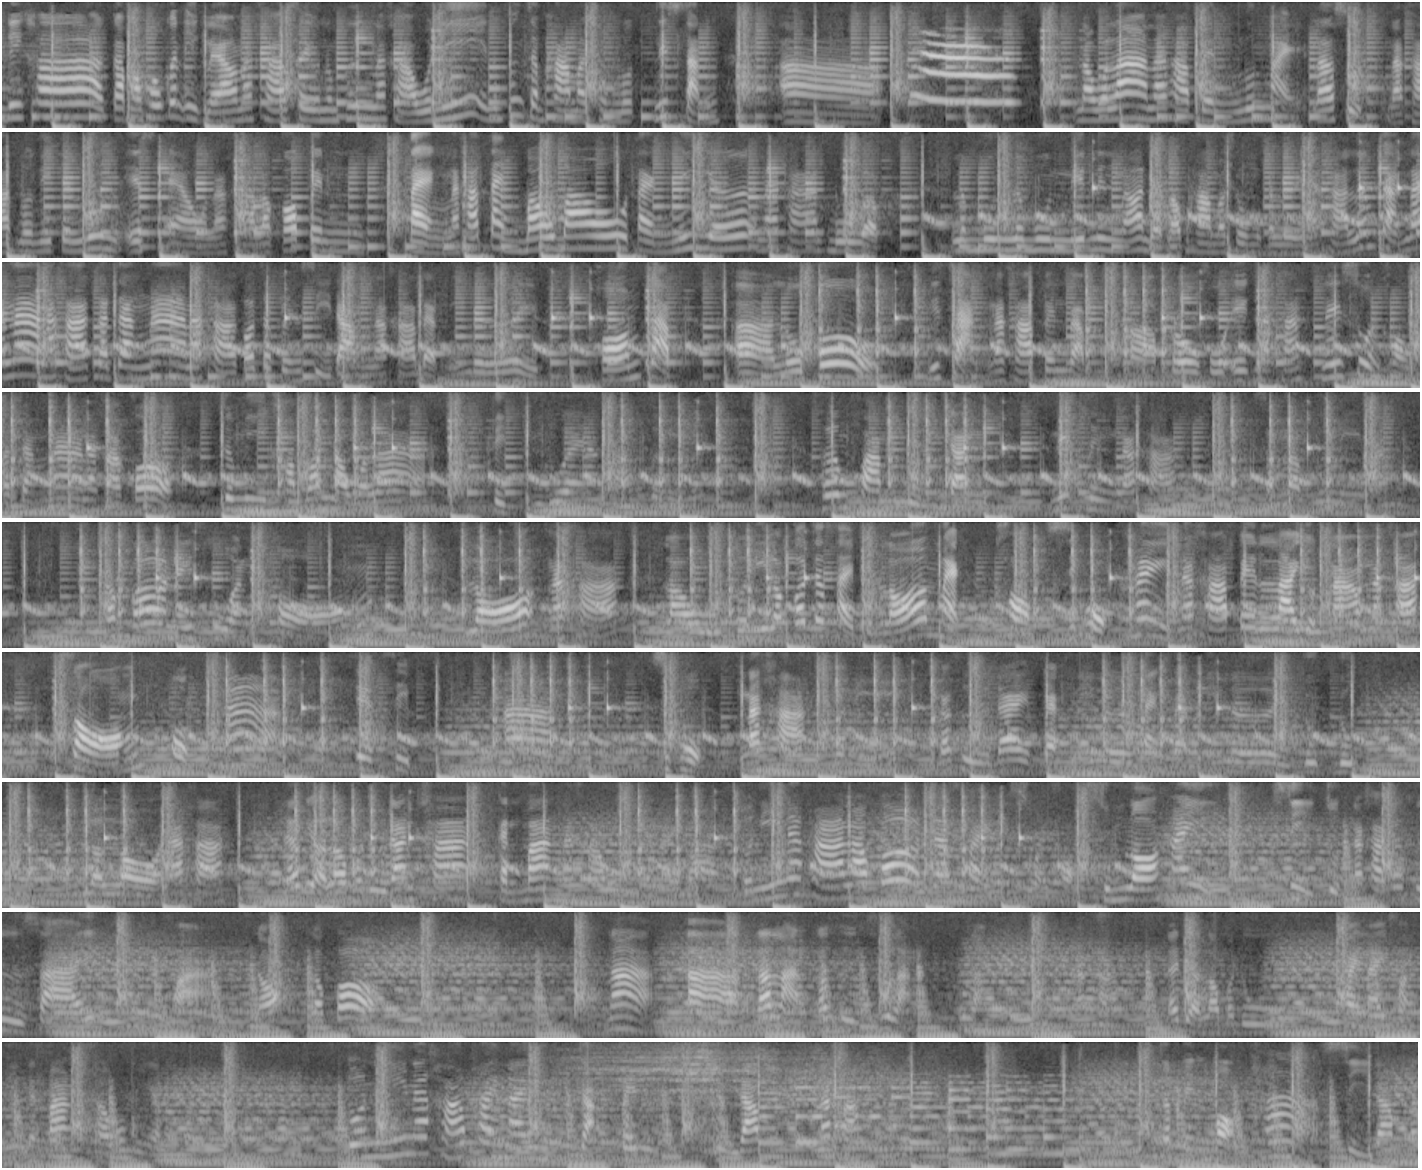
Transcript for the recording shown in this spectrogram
วัสดีค่ะ กลับมาพบกันอีกแล้วนะคะ เซลล์น้ำผึ้งนะคะ วันนี้น้ำผึ้งจะพามาชมรถนิสสันนาวาร่านะคะ เป็นรุ่นใหม่ล่าสุดนะคะตัวนี้เป็นรุ่น SL นะคะ แล้วก็เป็นแต่งนะคะ แต่งเบาๆ แต่งไม่เยอะนะคะ ดูแบบละมุนละมุนนิดนึงเนาะ เดี๋ยวเราพามาชมกันเลยนะคะ เริ่มจากด้านหน้านะคะ กระจังหน้านะคะ ก็จะเป็นสีดำนะคะ แบบนี้เลย พร้อมกับโลโก้นิสสันนะคะ เป็นแบบโปร 4X นะคะ ในส่วนของกระจังหน้านะคะก็ จะมีคำว่านาวาร่าติดอยู่ด้วยนะคะตัวนี้ เพิ่มความดุดันนิดนึงนะคะสำหรับรุ่นนี้นะ แล้วก็ในส่วนของล้อนะคะ เราตัวนี้เราก็จะใส่เป็นล้อแม็กขอบ 16 ให้นะคะ เป็นลายหยดน้ำนะคะ 2 6 5 70 R 16 นะคะ ตัวนี้ก็คือได้แบบนี้เลยแต่งแบบนี้เลยดุดุหล่อๆนะ แล้วเดี๋ยวเรามาดูด้านข้างกันบ้างนะคะว่ามีอะไรบ้าง ตัวนี้นะคะเราก็จะใส่ในส่วนของซุ้มล้อให้ 4 จุดนะคะ ก็คือซ้ายขวาเนาะ แล้วก็หน้าอ่าด้านหลังก็คือคู่หลังคู่หลังนะคะ แล้วเดี๋ยวเรามาดูภายในฝั่งนี้กันบ้างนะคะว่ามีอะไรบ้างตัวนี้นะคะภายในจะเป็นสีดำนะคะ จะเป็นเบาะผ้าสีดำนะ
